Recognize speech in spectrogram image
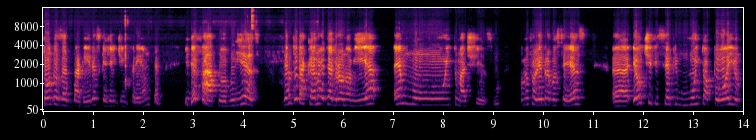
todas as barreiras que a gente enfrenta e de fato, Gurias, dentro da Câmara de Agronomia é muito machismo. Como eu falei para vocês, eu tive sempre muito apoio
